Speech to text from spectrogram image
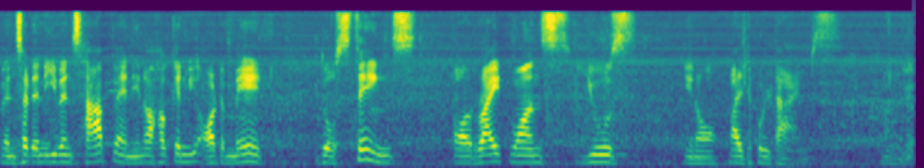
When certain events happen, you know, how can we automate those things or write once, use, you know, multiple times. Mm -hmm.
